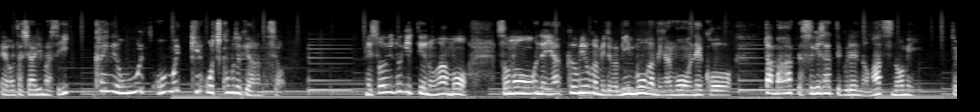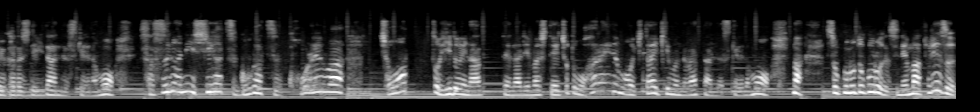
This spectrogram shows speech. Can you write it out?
え、私ありまして、1回ね思い、思いっきり落ち込む時があるんですよ。でそういう時っていうのは、もう、そのね、疫病神とか貧乏神がもうね、こう、黙って過ぎ去ってくれるのを待つのみという形でいたんですけれども、さすがに4月、5月、これはちょっとひどいなっってなりまして、ちょっとお祓いでも行きたい気分になったんですけれども、まあ、そこのところですね、まあ、とりあえず、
